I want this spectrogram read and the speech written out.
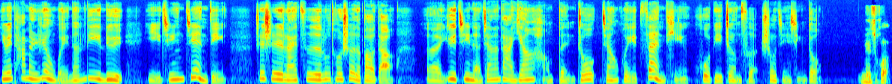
因为他们认为呢利率已经见顶。这是来自路透社的报道。呃，预计呢加拿大央行本周将会暂停货币政策收紧行动。没错，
